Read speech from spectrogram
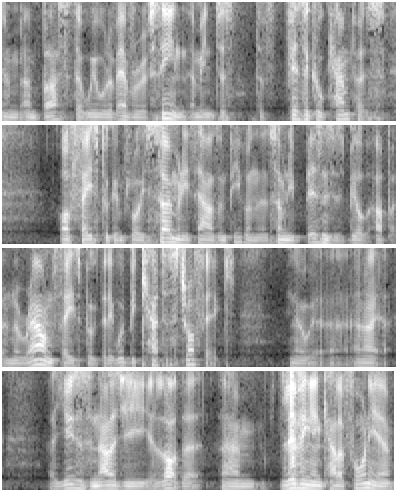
um, and busts that we would have ever have seen. I mean, just the physical campus of Facebook employs so many thousand people, and there's so many businesses built up and around Facebook that it would be catastrophic. You know, uh, and I, I, use this analogy a lot that um, living in California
